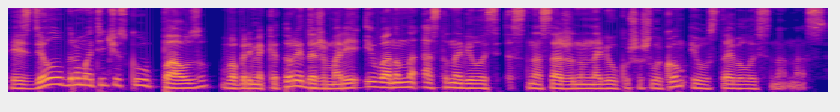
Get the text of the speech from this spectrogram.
И сделал драматическую паузу, во время которой даже Мария Ивановна остановилась с насаженным на вилку шашлыком и уставилась на нас.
